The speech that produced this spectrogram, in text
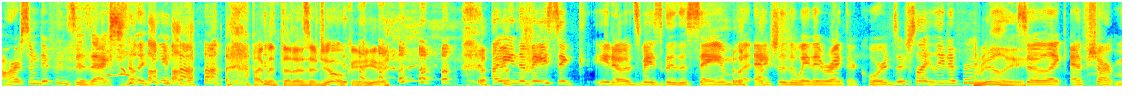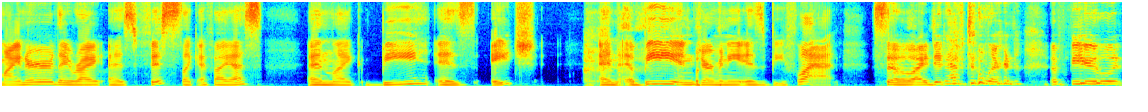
are some differences actually. I meant that as a joke. I mean, the basic, you know, it's basically the same, but actually the way they write their chords are slightly different. Really? So, like F sharp minor, they write as fis, like F I S and like B is H, and a B in Germany is B flat. So I did have to learn a few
